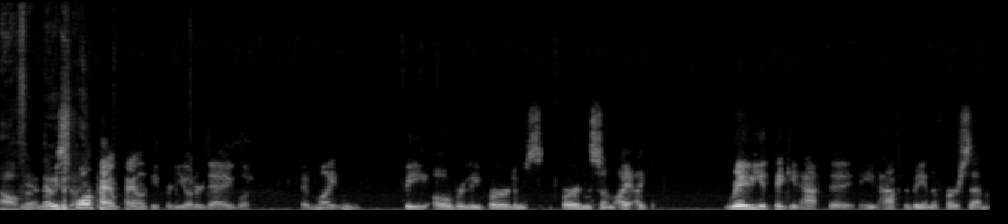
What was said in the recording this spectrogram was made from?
Alfred yeah, now he's a four pound penalty for the other day, but it mightn't be overly burdensome. I, I really you'd think he'd have to he'd have to be in the first seven.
